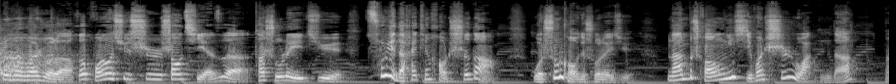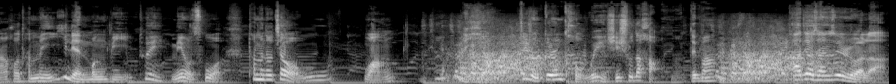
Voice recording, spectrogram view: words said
郑欢欢说了，和朋友去吃烧茄子，他说了一句脆的，还挺好吃的。我顺口就说了一句，难不成你喜欢吃软的？然后他们一脸懵逼。对，没有错，他们都叫我巫王。哎呀，这种个人口味谁说的好呢？对吧？阿掉三岁说了，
